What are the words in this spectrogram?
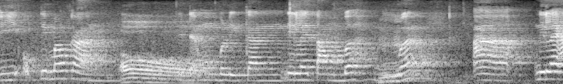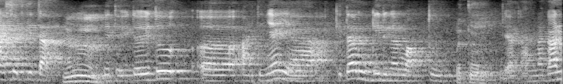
dioptimalkan oh. tidak memberikan nilai tambah buat uh, nilai aset kita Hmm. gitu itu itu uh, artinya ya kita rugi dengan waktu Betul. ya karena kan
